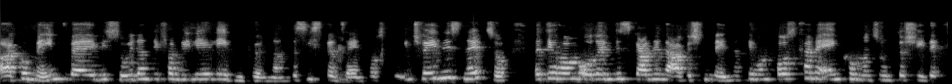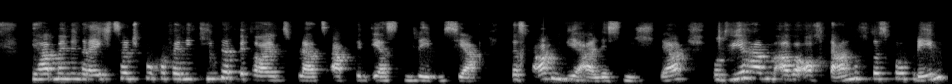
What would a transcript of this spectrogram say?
Argument, weil wie soll dann die Familie leben können? Das ist ganz einfach so. In Schweden ist nicht so, weil die haben, oder in den skandinavischen Ländern, die haben fast keine Einkommensunterschiede. Die haben einen Rechtsanspruch auf einen Kinderbetreuungsplatz ab dem ersten Lebensjahr. Das haben wir alles nicht, ja. Und wir haben aber auch dann noch das Problem,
